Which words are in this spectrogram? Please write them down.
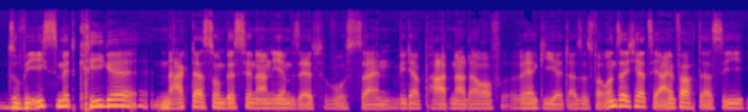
so wie ich es mitkriege, nagt das so ein bisschen an ihrem Selbstbewusstsein, wie der Partner darauf reagiert. Also es verunsichert sie einfach, dass sie,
